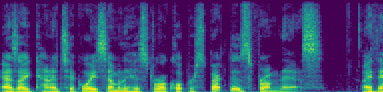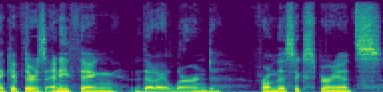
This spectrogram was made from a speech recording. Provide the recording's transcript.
as I kind of took away some of the historical perspectives from this. I think if there's anything that I learned from this experience,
